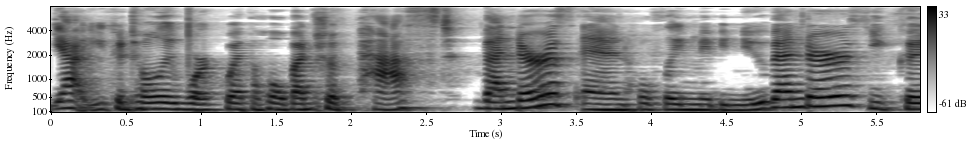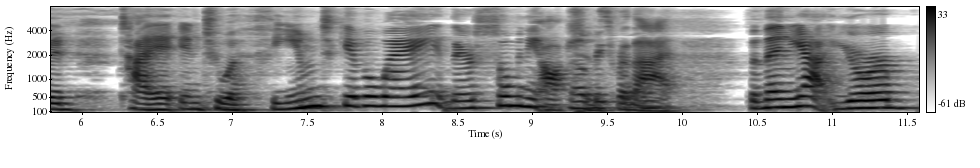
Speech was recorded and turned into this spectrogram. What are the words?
yeah, you could totally work with a whole bunch of past vendors and hopefully maybe new vendors. You could tie it into a themed giveaway. There's so many options for cool. that. But then, yeah, your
